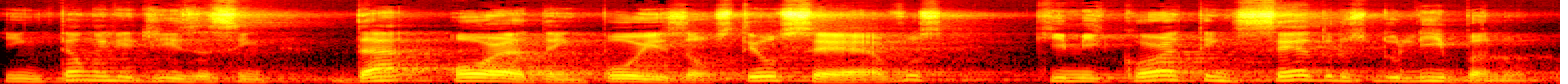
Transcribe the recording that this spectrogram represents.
Então ele diz assim: Dá ordem, pois, aos teus servos que me cortem cedros do Líbano.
